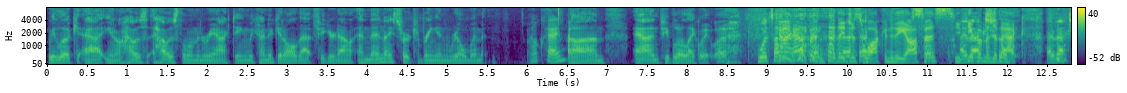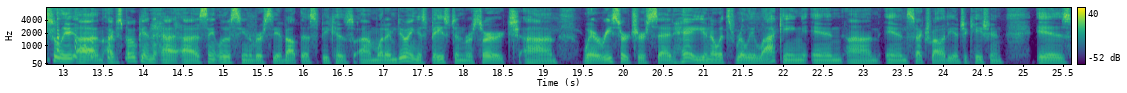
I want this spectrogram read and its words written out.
we look at, you know, how's, how is the woman reacting? We kind of get all that figured out. And then I start to bring in real women. Okay. Um, and people are like, wait, what? What's going to happen? Do they just walk into the office? So you I've keep actually, them in the back? I've actually, um, I've spoken at uh, St. Louis University about this because um, what I'm doing is based in research um, where researchers said, hey, you know, what's really lacking in, um, in sexuality education is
